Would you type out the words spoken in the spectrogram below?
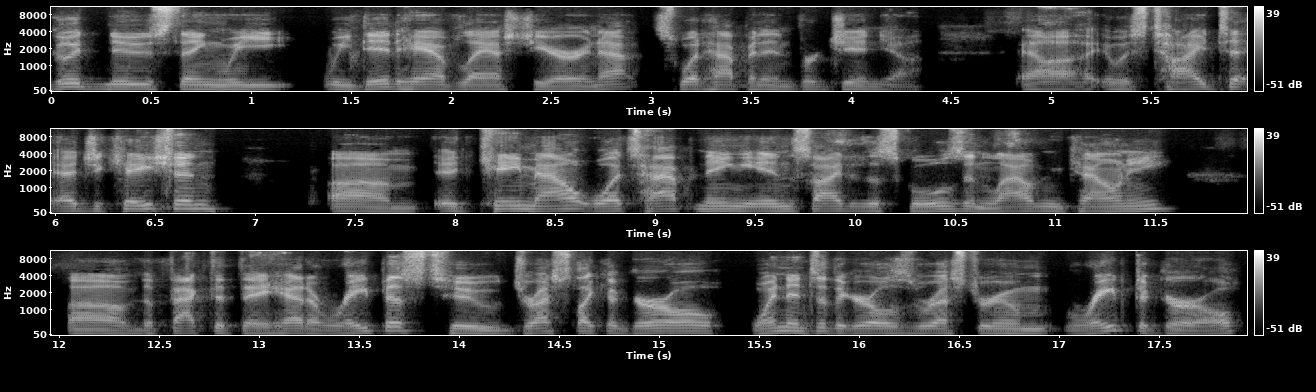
good news thing we, we did have last year, and that's what happened in Virginia. Uh, it was tied to education. Um, it came out what's happening inside of the schools in Loudoun County. Uh, the fact that they had a rapist who dressed like a girl, went into the girls' restroom, raped a girl.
